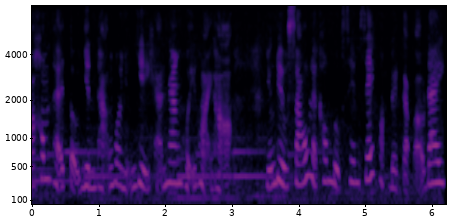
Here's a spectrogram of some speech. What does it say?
Họ không thể tự nhìn thẳng vào những gì khả năng hủy hoại họ. Những điều xấu lại không được xem xét hoặc đề cập ở đây.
